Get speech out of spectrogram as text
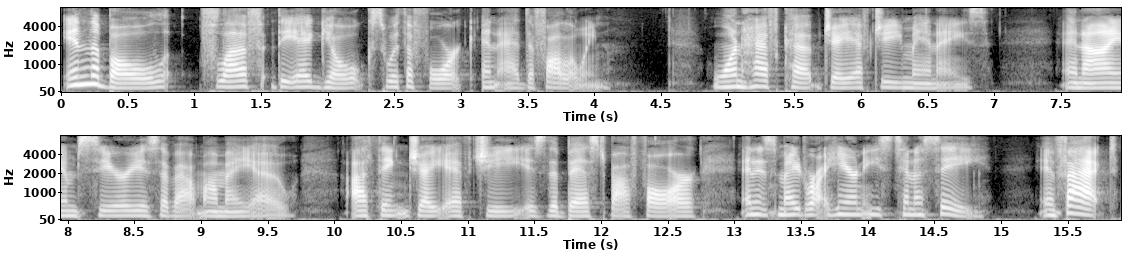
In the bowl, fluff the egg yolks with a fork and add the following 1 half cup JFG mayonnaise. And I am serious about my mayo. I think JFG is the best by far, and it's made right here in East Tennessee. In fact,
